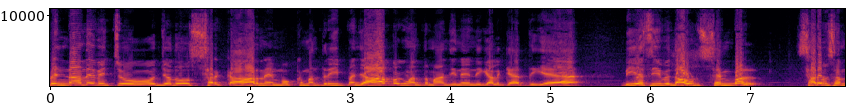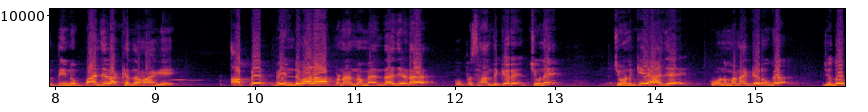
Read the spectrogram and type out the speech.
ਪਿੰਡਾਂ ਦੇ ਵਿੱਚੋਂ ਜਦੋਂ ਸਰਕਾਰ ਨੇ, ਮੁੱਖ ਮੰਤਰੀ ਪੰਜਾਬ ਭਗਵੰਤ ਮਾਨ ਜੀ ਨੇ ਇੰਨੀ ਗੱਲ ਕਹਿਤੀ ਹੈ ਵੀ ਅਸੀਂ ਵਿਦਆਊਟ ਸਿੰਬਲ ਸਰਬਸੰਮਤੀ ਨੂੰ 5 ਲੱਖ ਦਵਾਂਗੇ। ਆਪੇ ਪਿੰਡ ਵਾਲਾ ਆਪਣਾ ਨੁਮਾਇੰਦਾ ਜਿਹੜਾ ਉਹ ਪਸੰਦ ਕਰੇ, ਚੁਣੇ, ਚੁਣ ਕੇ ਆ ਜਾਏ, ਕੌਣ ਮਨਾ ਕਰੂਗਾ? ਜਦੋਂ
